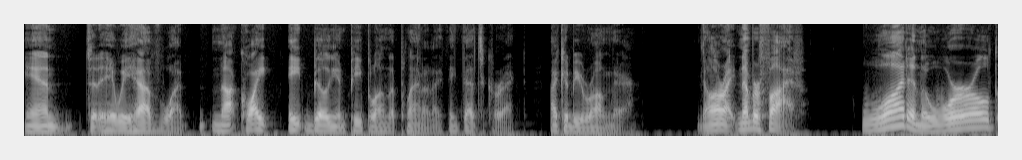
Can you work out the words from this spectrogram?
And today we have what? Not quite 8 billion people on the planet. I think that's correct. I could be wrong there. All right, number five. What in the world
